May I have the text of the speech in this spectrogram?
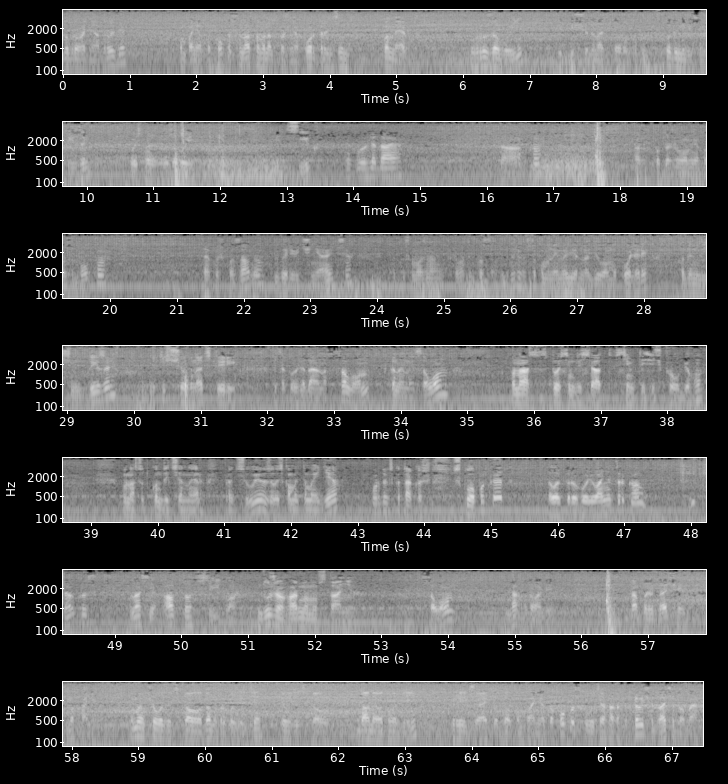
Доброго дня, друзі. Компанія Autofocus. У нас нове надходження Ford Transit Connect грузовий 2011 року. Тут 1,8 дизель. Ось наш грузовий відсік, як виглядає. Так. Зараз покажу вам його збоку. Також позаду. Двері відчиняються. Також можна відкривати позаду в такому неймовірно білому кольорі. 1.8 дизель, 2011 рік. Ось так виглядає у нас салон, тканинний салон. У нас 177 тисяч пробігу. У нас тут кондиціонер працює, заводська мультимедіа фордовська, також склопакет, електрорегулювання дзеркал і також у нас є автосвітло. В дуже гарному стані. Салон на автомобіль на передачі механіка. Тому якщо вас зацікавила дана пропозиція, якщо вас зацікавив даний автомобіль, приїжджайте до компанії Автофокус, вулиця Гата Петкевича, 22Б.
